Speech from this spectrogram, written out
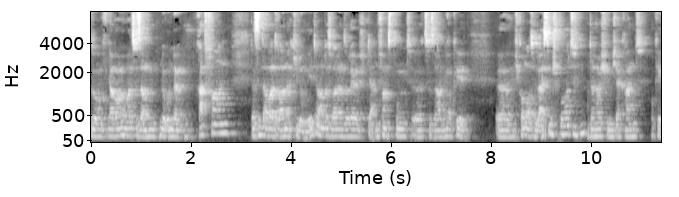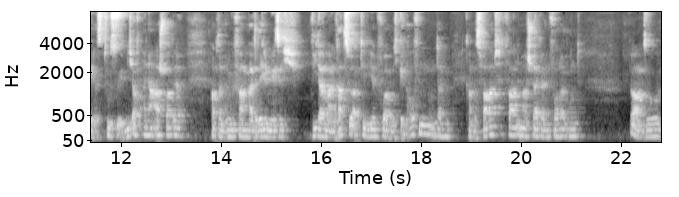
so, ja, wollen wir mal zusammen eine Runde Rad fahren. Das sind aber 300 Kilometer und das war dann so der, der Anfangspunkt äh, zu sagen, ja, okay, äh, ich komme aus dem Leistungssport mhm. und dann habe ich für mich erkannt, okay, das tust du eben nicht auf einer Arschbacke. Habe dann angefangen, halt regelmäßig wieder mein Rad zu aktivieren. Vorher bin ich gelaufen und dann kam das Fahrradfahren immer stärker in den Vordergrund. Ja, und so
